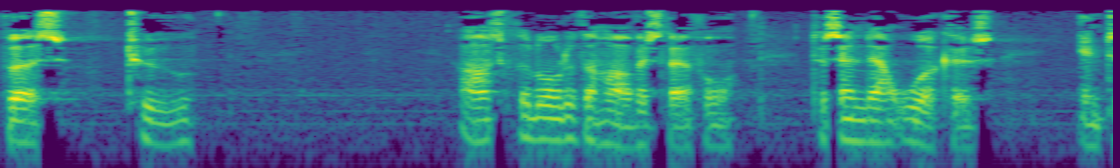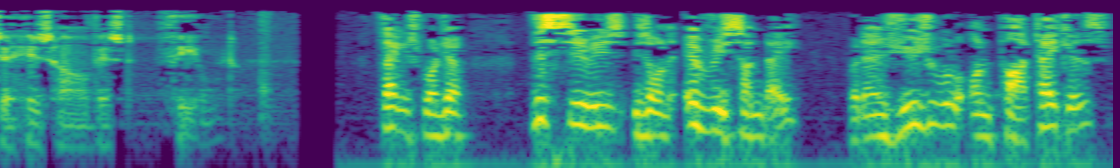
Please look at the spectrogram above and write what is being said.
verse 2. Ask the Lord of the harvest, therefore, to send out workers into his harvest field. Thanks, Roger. This series is on every Sunday, but as usual on Partakers,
